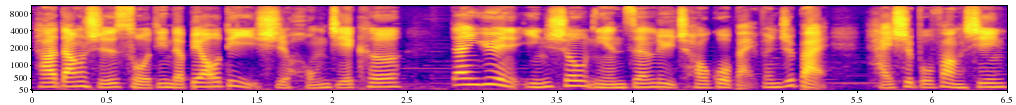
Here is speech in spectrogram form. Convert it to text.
他当时锁定的标的是宏杰科，但月营收年增率超过百分之百，还是不放心。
